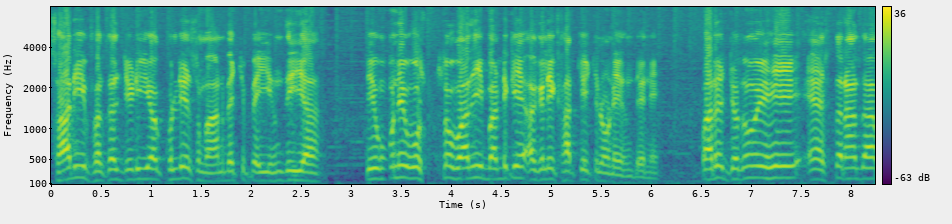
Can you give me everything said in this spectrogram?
ਸਾਰੀ ਫਸਲ ਜਿਹੜੀ ਆ ਖੁੱਲੇ ਸਮਾਨ ਵਿੱਚ ਪਈ ਹੁੰਦੀ ਆ ਤੇ ਉਹਨੇ ਉਸ ਤੋਂ ਬਾਅਦ ਹੀ ਵੱਢ ਕੇ ਅਗਲੇ ਖਰਚੇ ਚਲਾਉਣੇ ਹੁੰਦੇ ਨੇ। ਪਰ ਜਦੋਂ ਇਹ ਇਸ ਤਰ੍ਹਾਂ ਦਾ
